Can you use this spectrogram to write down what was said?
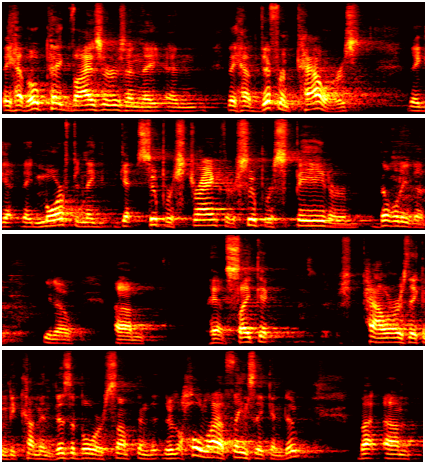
they have opaque visors and they, and they have different powers. They get they morph and they get super strength or super speed or ability to, you know, um, have psychic powers. They can become invisible or something. There's a whole lot of things they can do. But um,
